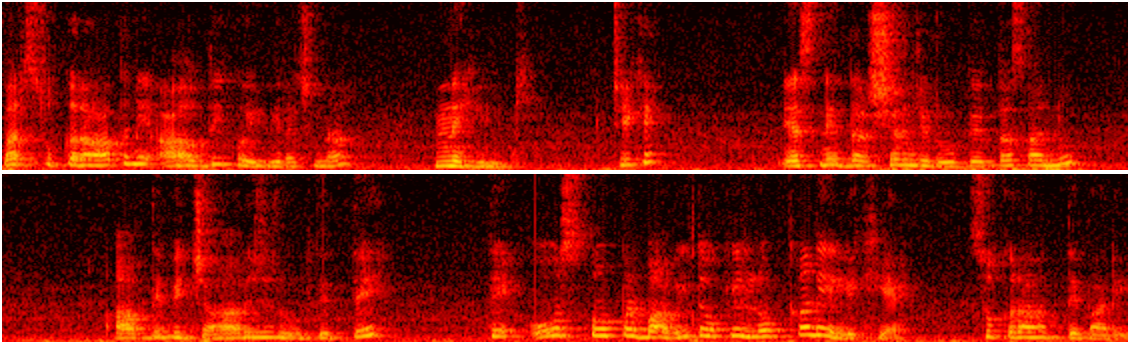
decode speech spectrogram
ਪਰ ਸੁਕਰਾਤ ਨੇ ਆਪਦੀ ਕੋਈ ਵੀ ਰਚਨਾ ਨਹੀਂ ਲਿਖੀ। ਠੀਕ ਹੈ? ਇਸ ਨੇ ਦਰਸ਼ਨ ਜ਼ਰੂਰ ਦਿੱਤਾ ਸਾਨੂੰ, ਆਪਦੇ ਵਿਚਾਰ ਜ਼ਰੂਰ ਦਿੱਤੇ ਤੇ ਉਸ ਤੋਂ ਪ੍ਰਭਾਵਿਤ ਹੋ ਕੇ ਲੋਕਾਂ ਨੇ ਲਿਖਿਆ ਸੁਕਰਾਤ ਦੇ ਬਾਰੇ,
